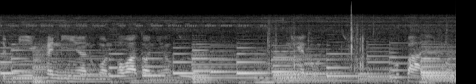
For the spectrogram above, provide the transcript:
จะมีแค่นี้นะทุกคน เพราะว่าตอนนี้ก็คือนี่ไงทุกคนดูป่าเลยทุกคน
